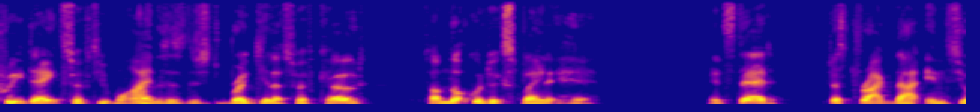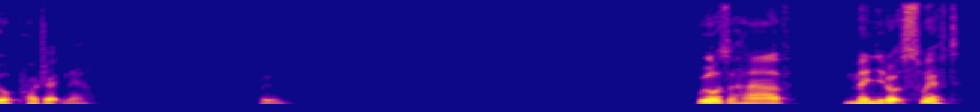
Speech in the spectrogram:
predates SwiftUI. This is just regular Swift code, so I'm not going to explain it here. Instead, just drag that into your project now. Boom. We also have menu.swift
